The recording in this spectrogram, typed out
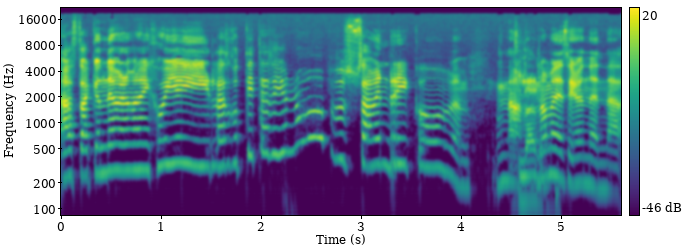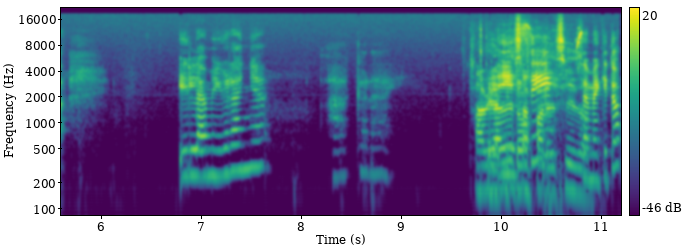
Hasta que un día mi hermana dijo, oye, ¿y las gotitas? Y yo, no, pues saben rico. No, Claro. no me sirven de nada. Y la migraña, ah, caray. Había Y desaparecido. Sí, se me quitó.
